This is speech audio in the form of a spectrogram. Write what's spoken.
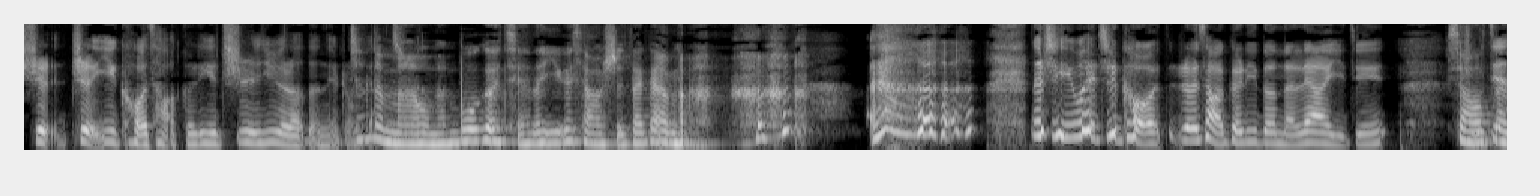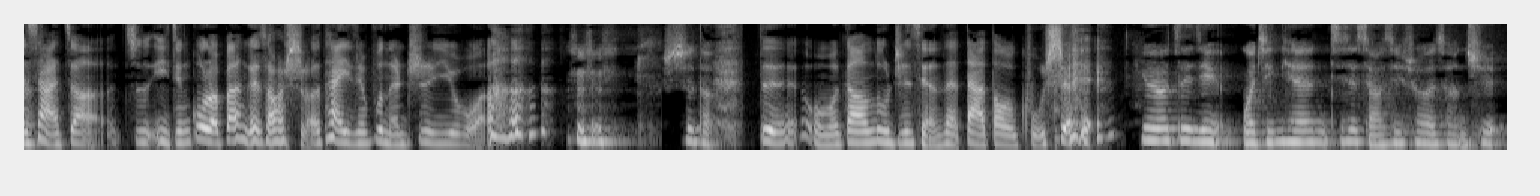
这这一口巧克力治愈了的那种，真的吗？我们播客前的一个小时在干嘛？那是因为这口热巧克力的能量已经逐渐下降，就已经过了半个小时了，它已经不能治愈我了。是的，对我们刚录之前在大倒苦水。悠悠最近，我今天记得小西说想去，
